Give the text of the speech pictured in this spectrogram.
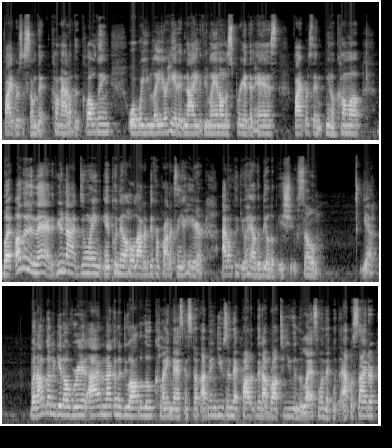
fibers or something that come out of the clothing or where you lay your head at night if you're laying on a spread that has fibers that, you know, come up. But other than that, if you're not doing and putting in a whole lot of different products in your hair, I don't think you'll have the buildup issue. So, yeah but I'm going to get over it. I'm not going to do all the little clay mask and stuff. I've been using that product that I brought to you in the last one that with the apple cider,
